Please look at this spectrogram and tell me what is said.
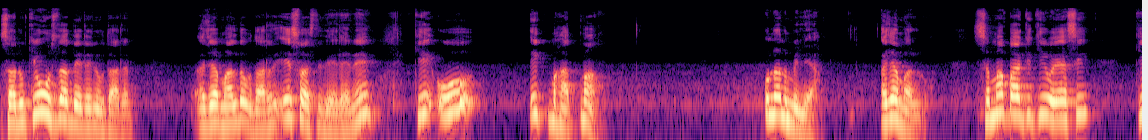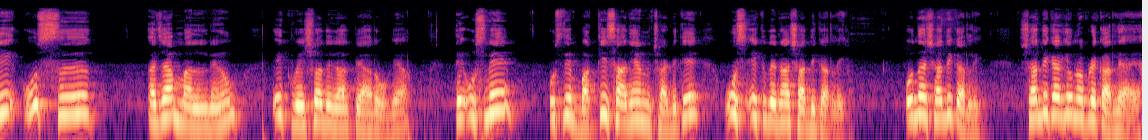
ਸਾਨੂੰ ਕਿਉਂ ਉਸ ਦਾ ਦੇ ਰਹੇ ਨੇ ਉਦਾਹਰਨ? ਅਜਮਲ ਦਾ ਉਦਾਹਰਨ ਇਸ ਵਾਸਤੇ ਦੇ ਰਹੇ ਨੇ ਕਿ ਉਹ ਇੱਕ ਮਹਾਤਮਾ ਉਹਨਾਂ ਨੂੰ ਮਿਲਿਆ। ਅਜਮਲ ਨੂੰ ਸਮਾਂ ਪਾ ਕੇ ਕੀ ਹੋਇਆ ਸੀ ਕਿ ਉਸ ਅਜਮਲ ਨੂੰ ਇੱਕ ਵੇਸ਼ਵਾ ਦੇ ਨਾਲ ਪਿਆਰ ਹੋ ਗਿਆ ਤੇ ਉਸਨੇ ਉਸਨੇ ਬਾਕੀ ਸਾਰਿਆਂ ਨੂੰ ਛੱਡ ਕੇ ਉਸ ਇੱਕ ਦੇ ਨਾਲ ਸ਼ਾਦੀ ਕਰ ਲਈ। ਉਹਨਾਂ ਸ਼ਾਦੀ ਕਰ ਲਈ। ਸ਼ਾਦੀ ਕਰਕੇ ਉਹਨੂੰ ਆਪਣੇ ਘਰ ਲਿਆਇਆ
